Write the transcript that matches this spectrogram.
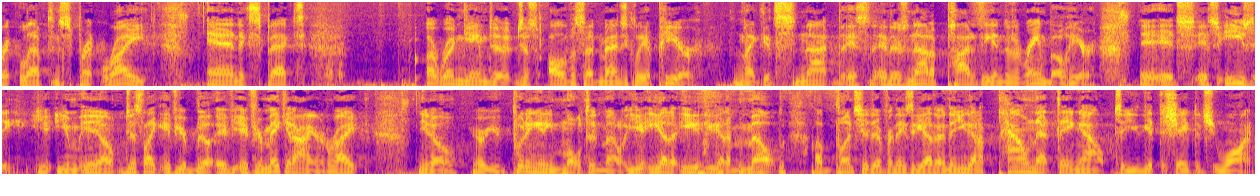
sprint left and sprint right and expect a run game to just all of a sudden magically appear. Like it's not, it's there's not a pot at the end of the rainbow here. It's it's easy. You you, you know, just like if you're built, if, if you're making iron, right? You know, or you're putting any molten metal, you, you gotta you, you gotta melt a bunch of different things together, and then you gotta pound that thing out till you get the shape that you want.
